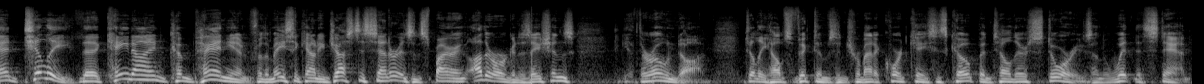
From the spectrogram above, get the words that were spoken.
And Tilly, the canine companion for the Mesa County Justice Center, is inspiring other organizations to get their own dog. Tilly helps victims in traumatic court cases cope and tell their stories on the witness stand.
